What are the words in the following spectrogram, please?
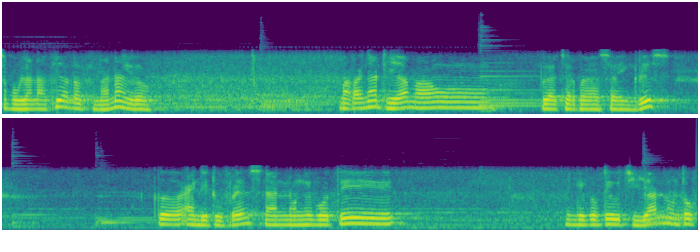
sebulan lagi atau gimana itu. Makanya dia mau belajar bahasa Inggris ke Andy Dufresne dan mengikuti mengikuti ujian untuk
